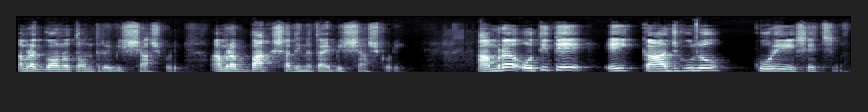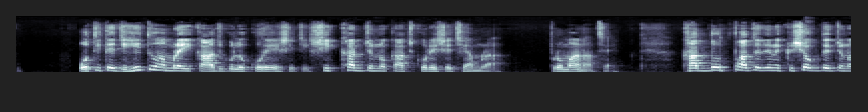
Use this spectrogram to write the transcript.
আমরা গণতন্ত্রে বিশ্বাস করি, আমরা বাক স্বাধীনতায় বিশ্বাস করি। আমরা অতীতে এই কাজগুলো করে এসেছি। অতীতে যেহেতু আমরা এই কাজগুলো করে এসেছি, শিক্ষার জন্য কাজ করে এসেছি আমরা, প্রমাণ আছে। খাদ্য উৎপাদনের জন্য কৃষকদের জন্য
